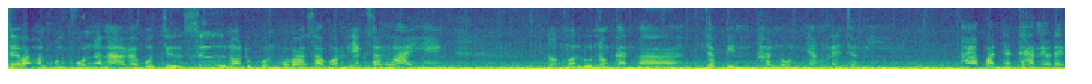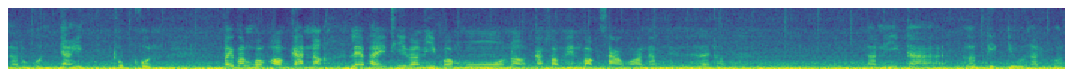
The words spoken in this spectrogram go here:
แต่ว่ามันคุ้นๆขนาดแบบบ่จื้อซื่อเนาะทุกคนเพราะว่าสาวอนรีแอคชั่นหลายแฮงเนาะมาลุ้นนำกันว่าจะเป็นถนนอย่างและจะมีภาพบรรยากาศแนวใดเนาะทุกคนอยากให้ทุกคนไปเบิ่งพร้อมๆกันเนาะและไผที่ว่ามีความรู้เนาะก็คอมเมนต์บอกสาวอนนำเด้อเนาะตอนนี้ก็รถติดอยู่นะทุกคน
